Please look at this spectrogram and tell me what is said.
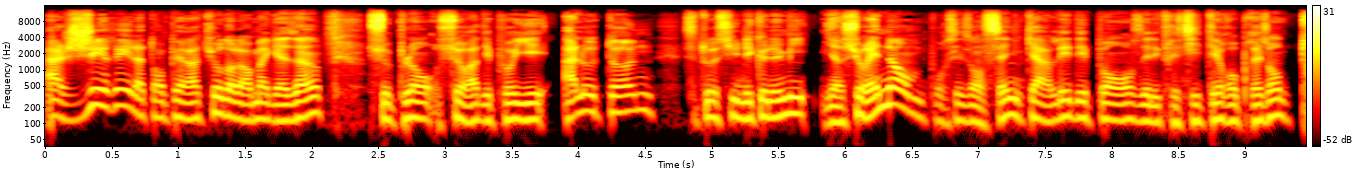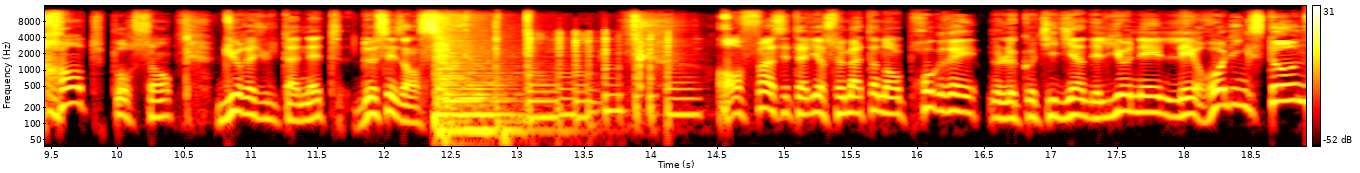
à gérer la température dans leur magasin. Ce plan sera déployé à l'automne. C'est aussi une économie bien sûr énorme pour ces enseignes car les dépenses d'électricité représentent 30% du résultat net de ces enseignes. Enfin, c'est à lire ce matin dans le Progrès, le quotidien des Lyonnais, les Rolling Stones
